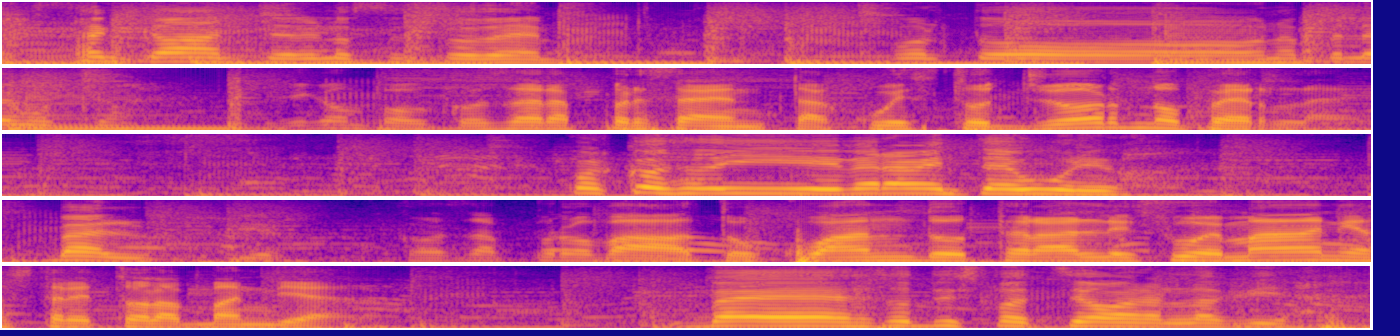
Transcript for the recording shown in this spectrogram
stancante nello stesso tempo. Molto una bella emozione. Mi dica un po' cosa rappresenta questo giorno per lei? Qualcosa di veramente unico. Bello. Cosa ha provato quando tra le sue mani ha stretto la bandiera? Beh, soddisfazione alla fine.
